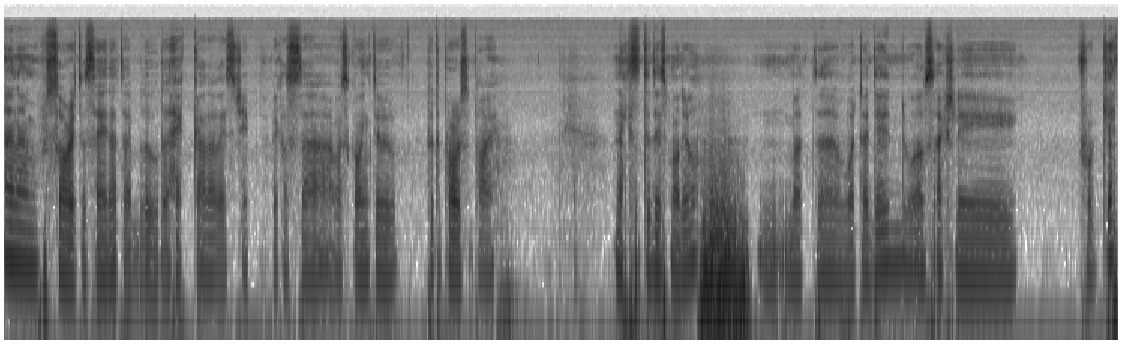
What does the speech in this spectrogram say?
And I'm sorry to say that I blew the heck out of this chip because uh, I was going to put the power supply next to this module but uh, what I did was actually forget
